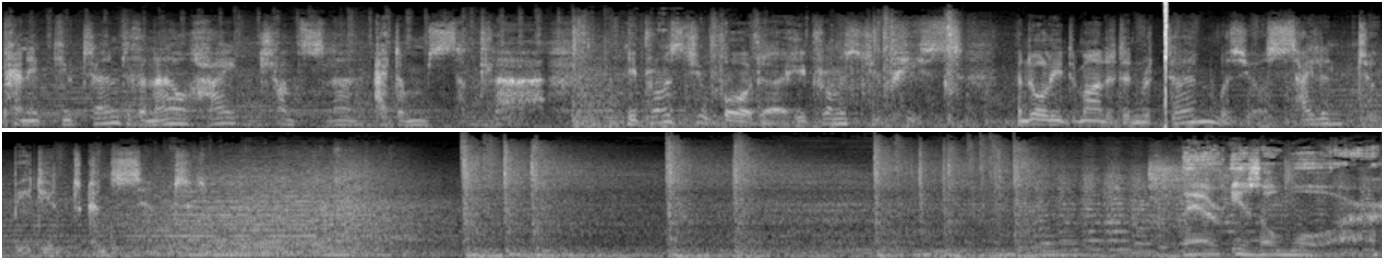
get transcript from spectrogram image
panic you turned to the now High Chancellor Adam Sutler. He promised you order, he promised you peace, and all he demanded in return was your silent, obedient consent. There is a war.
